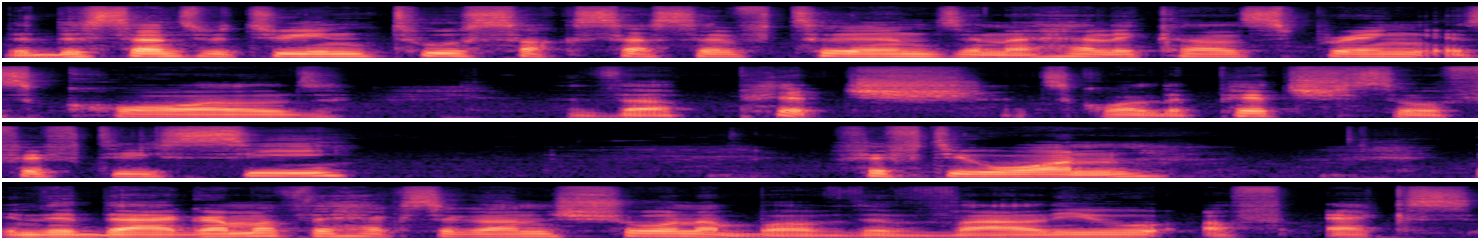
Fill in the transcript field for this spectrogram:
the distance between two successive turns in a helical spring is called the pitch. It's called the pitch. So 50C, 51. In the diagram of the hexagon shown above, the value of x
